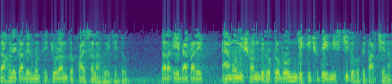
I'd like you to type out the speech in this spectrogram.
তাহলে তাদের মধ্যে চূড়ান্ত ফয়সলা হয়ে যেত। তারা এ ব্যাপারে এমনই সন্দেহ প্রবণ যে কিছুতেই নিশ্চিত হতে পারছে না।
